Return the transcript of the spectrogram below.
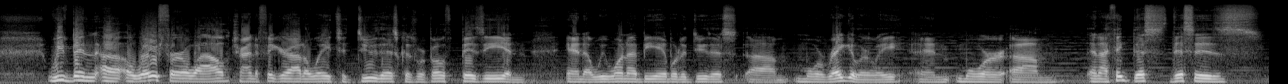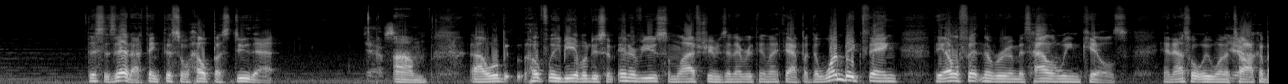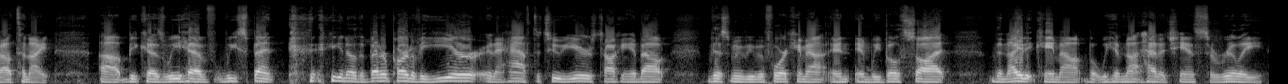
we've been uh, away for a while trying to figure out a way to do this because we're both busy and and uh, we want to be able to do this um, more regularly and more um, and i think this this is this is it. I think this will help us do that Yeah, um, uh, we'll be, hopefully be able to do some interviews, some live streams, and everything like that. But the one big thing, the elephant in the room, is Halloween kills, and that's what we want to Yeah. talk about tonight. Uh, because we have we spent, you know, the better part of a year and a half to two years talking about this movie before it came out, and and we both saw it the night it came out, but we have not had a chance to really.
